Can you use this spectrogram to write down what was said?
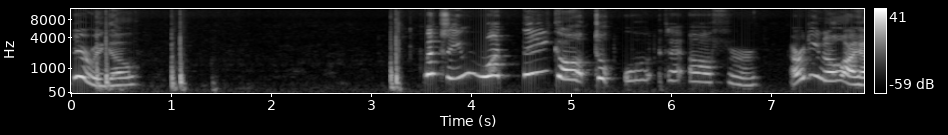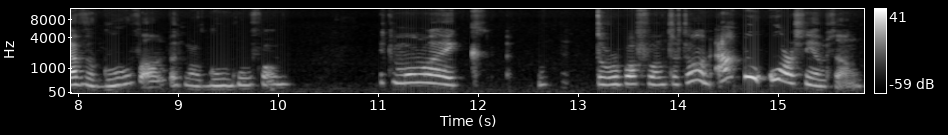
There we go. Let's see what they got to, to offer. I already know I have a Google phone, but not a Google phone. It's more like the ripoff phones that's on Apple or Samsung.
